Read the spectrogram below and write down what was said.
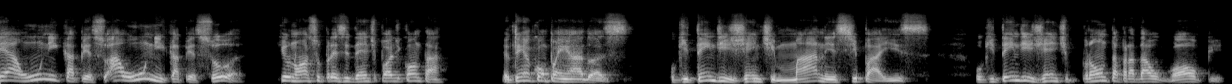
é a única pessoa, a única pessoa que o nosso presidente pode contar. Eu tenho acompanhado as, o que tem de gente má nesse país, o que tem de gente pronta para dar o golpe,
